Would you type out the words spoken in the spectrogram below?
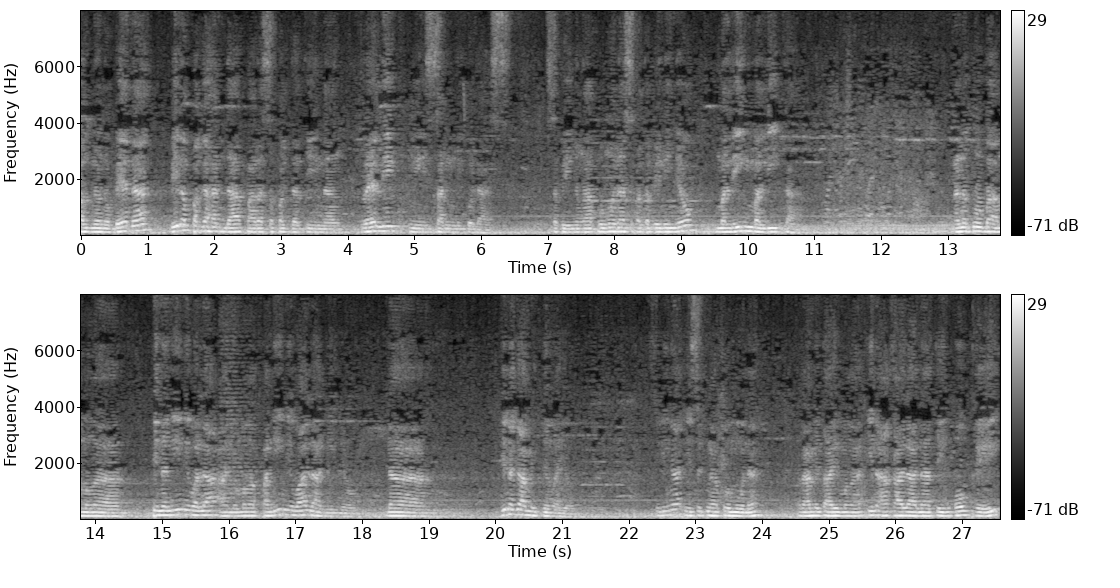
pagnonobena bilang paghahanda para sa pagdating ng relic ni San Nicolas. Sabihin nyo nga po muna sa katabi ninyo, maling-mali ka. Ano po ba ang mga pinaniniwalaan o mga paniniwala ninyo na ginagamit nyo ngayon? Sige nga, isip nga po muna. Marami tayong mga inaakala natin okay,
